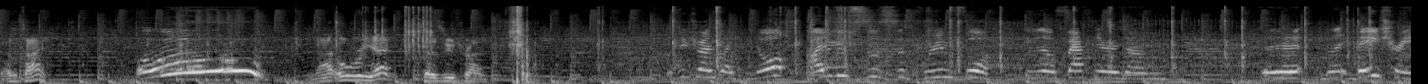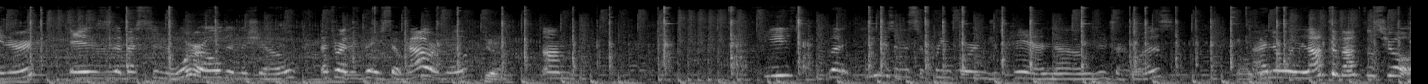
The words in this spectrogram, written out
That's a tie. Oh! Not over yet, says Zutron. Zutron's like, nope, I'm the Supreme Four. Even though Fafnir is, um, the the Bay Trainer is the best in the world in the show. That's why this Bay's so powerful. Yeah. Um, He's but he was in the Supreme Court in Japan. Um, was. I know a lot about the show,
